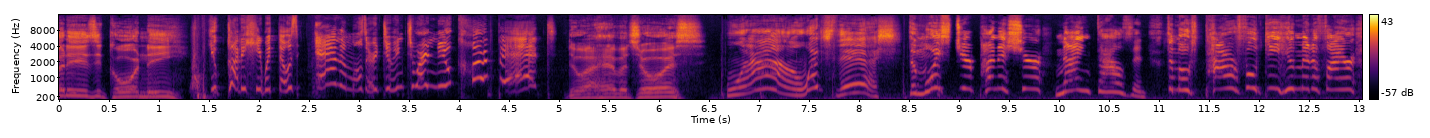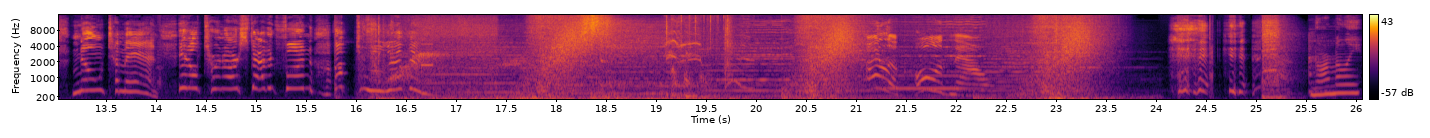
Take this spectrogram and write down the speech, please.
What is it, Courtney? You gotta hear what those animals are doing to our new carpet! Do I have a choice? Wow, what's this? The Moisture Punisher 9000, the most powerful dehumidifier known to man. It'll turn our static fun up to 11. I look old now. Normally,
